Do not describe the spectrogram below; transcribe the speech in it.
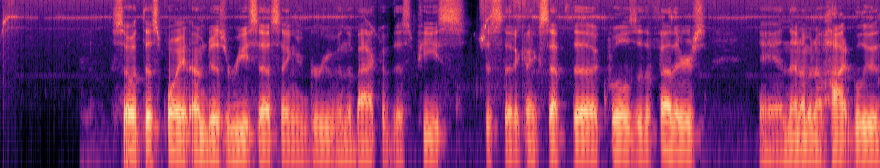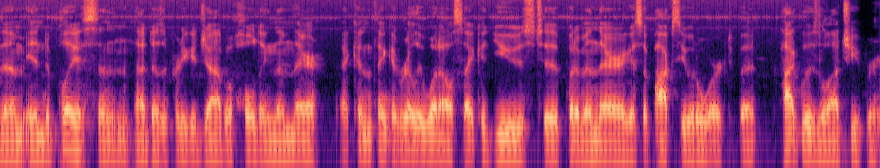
So at this point, I'm just recessing a groove in the back of this piece just so that it can accept the quills of the feathers. And then I'm going to hot glue them into place, and that does a pretty good job of holding them there. I couldn't think of really what else I could use to put them in there. I guess epoxy would have worked, but hot glue is a lot cheaper.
